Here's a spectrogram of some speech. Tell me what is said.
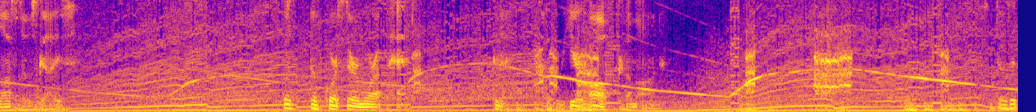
Lost those guys. But, of course, there are more up ahead. Gonna go through here. Oh, come on. So does it?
